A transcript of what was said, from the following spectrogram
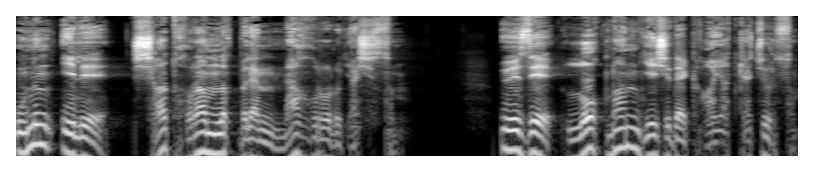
Uning eli shod xuromliq bilan mag'rur yashasin o'zi lo'qmon yeshidek hayot kechirsin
